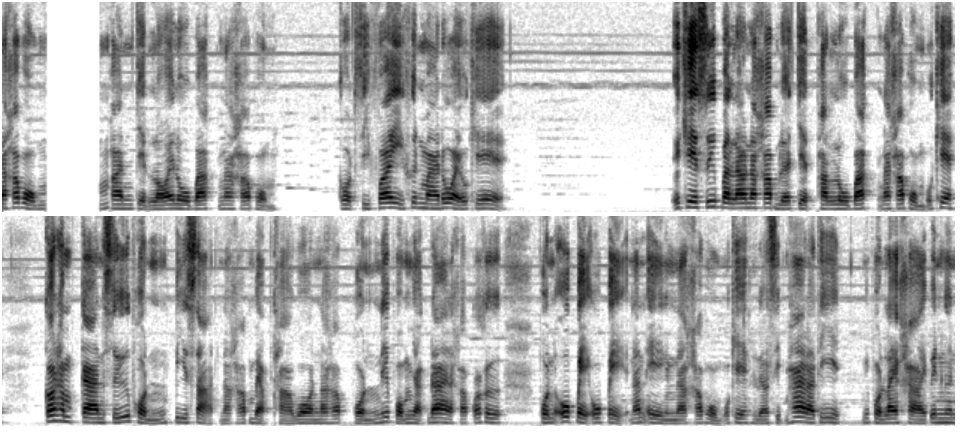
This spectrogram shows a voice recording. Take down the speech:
นะครับผม 1,700 โลบักนะครับผม กดสีไฟขึ้นมาด้วย โอเค โอเคซื้อไปแล้วนะครับ เหลือ 7,000โลบักนะครับผมโอเค ก็ทำการซื้อผลปีศาจนะครับ แบบถาวรนะครับ ผลที่ผมอยากได้นะครับ ก็คือผลโอเปโอเปนั่นเองนะครับผมโอเคเหลือ 15 นาทีมีผลลายขายเป็นเงิน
